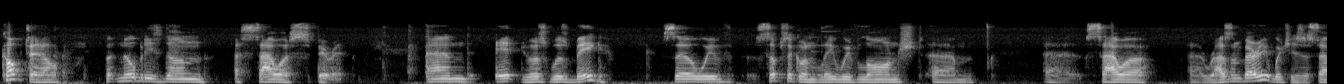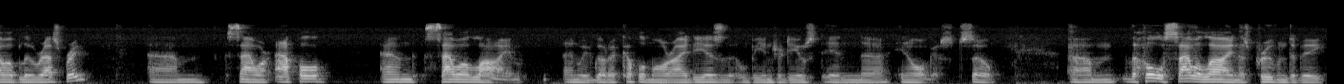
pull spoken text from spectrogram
cocktail, but nobody's done a sour spirit, and it just was big. So we've subsequently we've launched um, uh, sour uh, raspberry, which is a sour blue raspberry, um, sour apple, and sour lime and we've got a couple more ideas that will be introduced in uh, in August. So um, the whole sour line has proven to be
